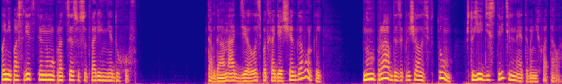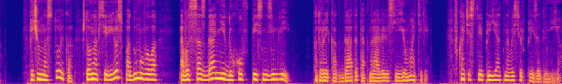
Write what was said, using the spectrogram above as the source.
по непосредственному процессу сотворения духов. Тогда она отделалась подходящей отговоркой, но правда заключалась в том, что ей действительно этого не хватало. Причем настолько, что она всерьез подумывала о воссоздании духов песни Земли — которые когда-то так нравились ее матери, в качестве приятного сюрприза для нее.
